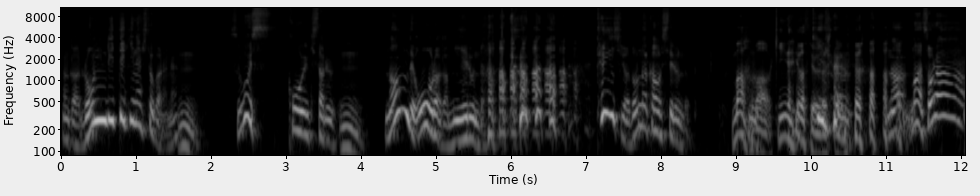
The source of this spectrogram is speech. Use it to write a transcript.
なんか論理的な人からね、うん。すごいす攻撃されると、うん。なんでオーラが見えるんだと。天使はどんな顔してるんだと。まあまあ気になりますよ気ねなまあそれは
